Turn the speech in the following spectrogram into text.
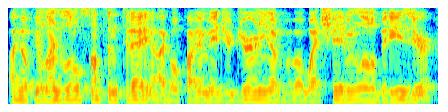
I hope you learned a little something today. I hope I made your journey of uh, wet shaving a little bit easier.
